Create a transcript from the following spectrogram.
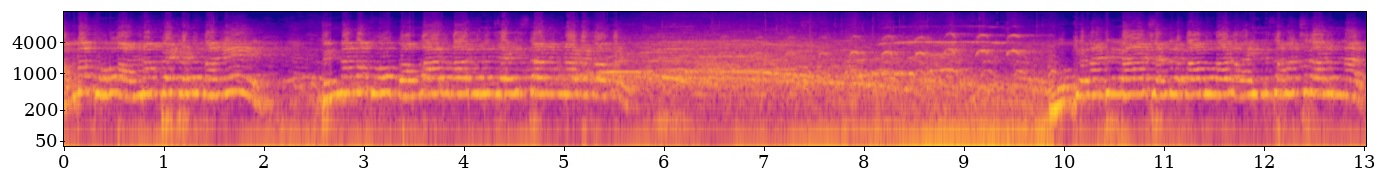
అమ్మకు ముఖ్యమంత్రిగా చంద్రబాబు గారు ఐదు సంవత్సరాలు ఉన్నారు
